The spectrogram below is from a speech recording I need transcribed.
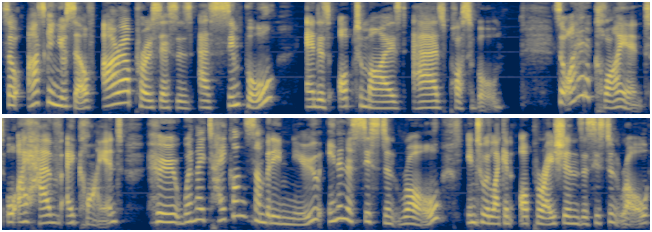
So, asking yourself, are our processes as simple and as optimized as possible. So I had a client, or I have a client, who, when they take on somebody new in an assistant role, into a, like an operations assistant role,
